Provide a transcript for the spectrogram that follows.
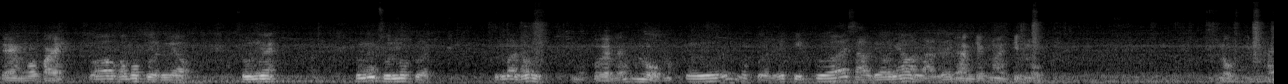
แจ้งว่าไปเพราะเขาบ่เปิดแล้วศูนย์ไงศูนย์ศูนย์บ่เปิดศูนย์บ้านเฮานี่เปิดแล้วมันโหลกเนาะเออบ่เปิดเลยปิดตัวสาวเดียวเนี้ยหลานเลยยานเจ็บมาติดโหลกโหลกให้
